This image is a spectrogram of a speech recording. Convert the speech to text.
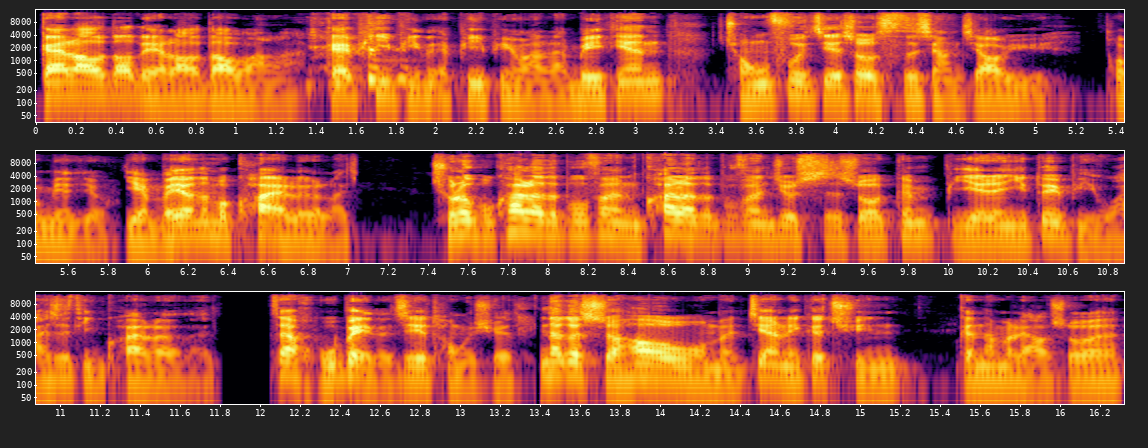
该唠叨的也唠叨完了，该批评的也批评完了，每天重复接受思想教育，后面就也没有那么快乐了。除了不快乐的部分，快乐的部分就是说跟别人一对比，我还是挺快乐的。在湖北的这些同学，那个时候我们建了一个群，跟他们聊说。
